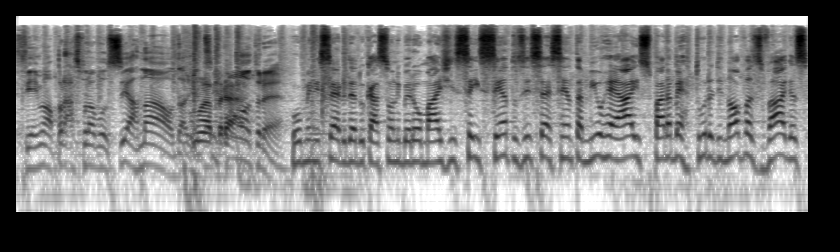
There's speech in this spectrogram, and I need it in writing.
FM. Um abraço para você, Arnaldo. A gente se encontra. O Ministério da Educação liberou mais de 660 mil reais para abertura de novas vagas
